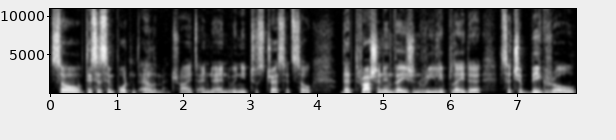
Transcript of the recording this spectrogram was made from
So this is important element, right? And and we need to stress it. So that Russian invasion really played a, such a big role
